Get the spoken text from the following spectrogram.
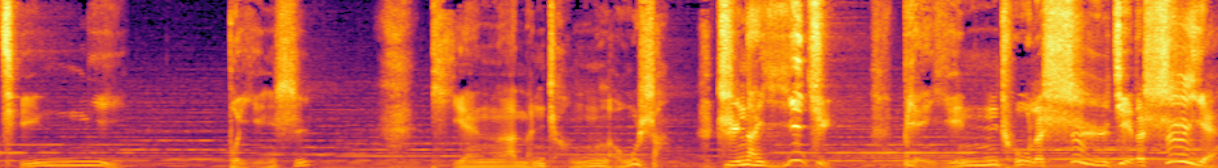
轻易不吟诗，天安门城楼上，只那一句。便吟出了世界的诗眼，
